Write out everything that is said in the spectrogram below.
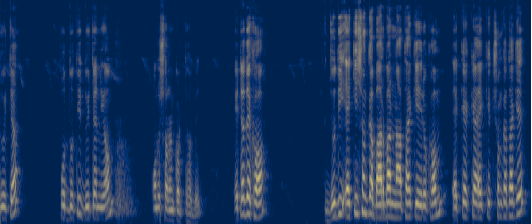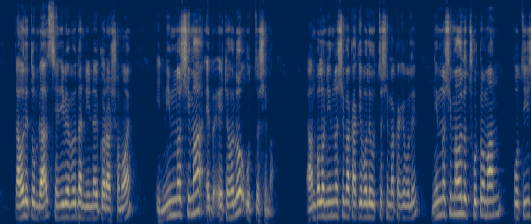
দুইটা পদ্ধতি, দুইটা নিয়ম অনুসরণ করতে হবে। এটা দেখো, যদি একই সংখ্যা বারবার না থাকে, এরকম এক এক এক এক সংখ্যা থাকে তাহলে তোমরা শ্রেণি ব্যবধান নির্ণয় করার সময় নিম্ন সীমা এটা হলো উচ্চ সীমা। এখন বলো নিম্ন সীমা কাকে বলে, উচ্চ সীমা কাকে বলে? নিম্ন সীমা হলো ছোট মান পঁচিশ,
